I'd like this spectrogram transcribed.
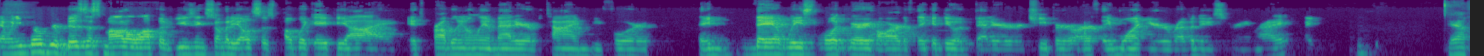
Yeah, when you build your business model off of using somebody else's public API, it's probably only a matter of time before they they at least look very hard if they could do it better or cheaper or if they want your revenue stream, right? Yeah.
